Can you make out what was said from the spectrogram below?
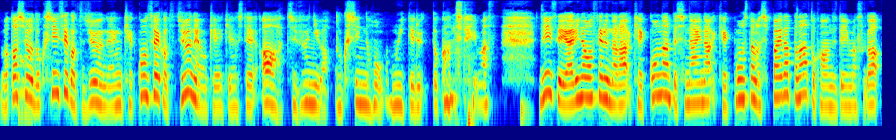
私は独身生活10年、結婚生活10年を経験して、ああ、自分には独身の方が向いてると感じています。人生やり直せるなら結婚なんてしないな、結婚したの失敗だったなと感じていますが、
